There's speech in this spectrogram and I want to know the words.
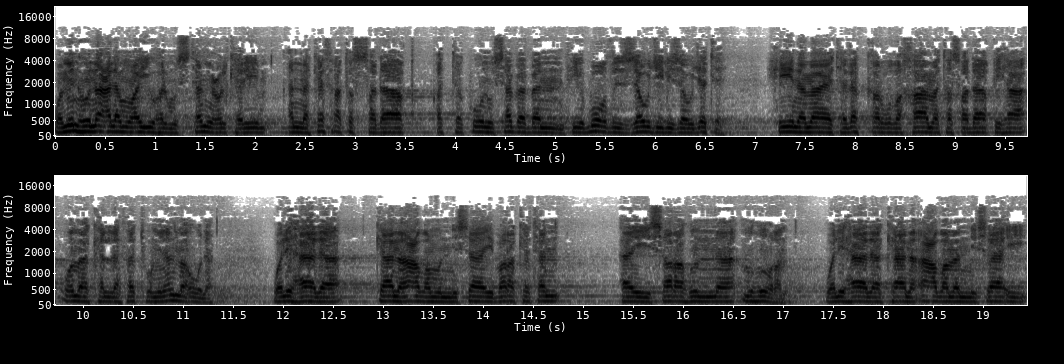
ومنه نعلم أيها المستمع الكريم أن كثرة الصداق قد تكون سببا في بغض الزوج لزوجته حينما يتذكر ضخامة صداقها وما كلفته من المؤونة. ولهذا كان أعظم النساء بركة أيسرهن مهورا. ولهذا كان أعظم النساء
